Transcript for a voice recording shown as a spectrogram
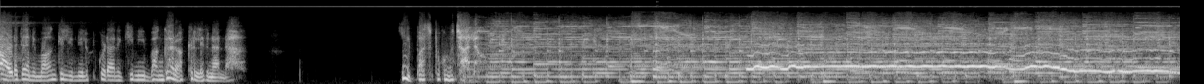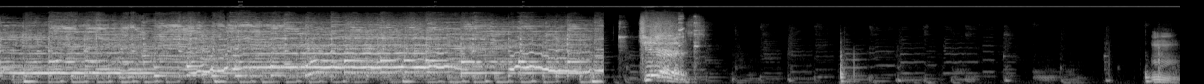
ఆడదాని మాంగల్యం నిలుపుకోవడానికి నీ బంగారు అక్కర్లేదు నాన్న. ఈ పసుపు చాలు. Cheers. మ్మ్.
